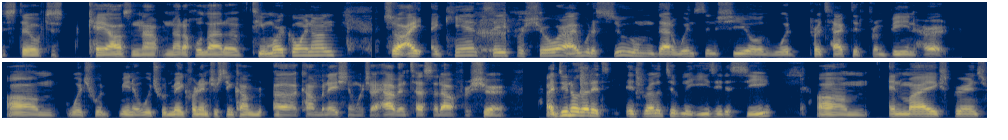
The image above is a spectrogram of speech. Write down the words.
still just chaos and not not a whole lot of teamwork going on. So I I can't say for sure. I would assume that Winston Shield would protect it from being hurt, um, which would you know which would make for an interesting com- uh, combination, which I haven't tested out for sure. I do know that it's it's relatively easy to see. Um, in my experience,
